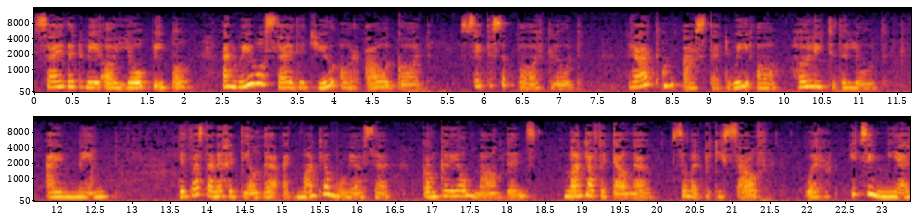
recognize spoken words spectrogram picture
Say that we are your people, and we will say that you are our God. Set us apart, Lord. Write on us that we are holy to the Lord. Amen. Dit was dan 'n gedeelte uit Mantla Moyo se Conqueror Mountains. Mantla vertel nou sommer bietjie self oor ietsie meer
